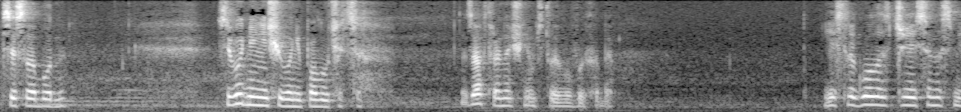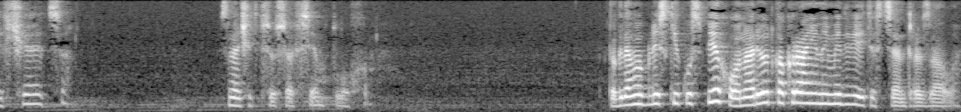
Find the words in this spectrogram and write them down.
Все свободны. Сегодня ничего не получится. Завтра начнем с твоего выхода. Если голос Джейсона смягчается, значит, все совсем плохо. Когда мы близки к успеху, он орет, как раненый медведь из центра зала.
